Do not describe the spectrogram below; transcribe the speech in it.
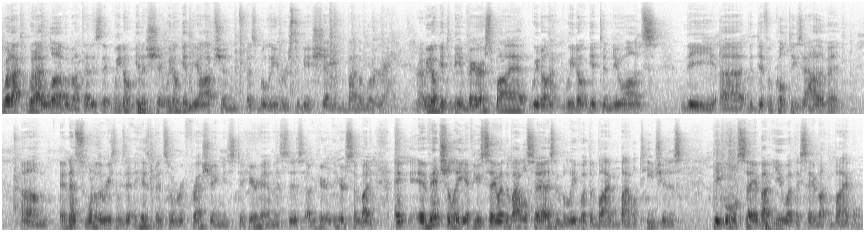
what I what I love about that is that we don't get ashamed. We don't get the option as believers to be ashamed by the word. Right. Right. We don't get to be embarrassed by it. We don't we don't get to nuance the uh, the difficulties out of it. Um, and that's one of the reasons it has been so refreshing is to hear him. Is this uh, here, here's somebody, and eventually, if you say what the Bible says and believe what the Bible teaches, people will say about you what they say about the Bible.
